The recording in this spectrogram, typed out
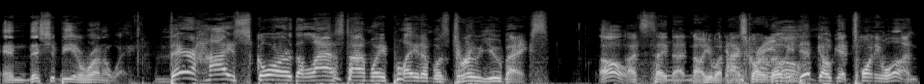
and this should be a runaway. Their high score the last time we played them was Drew Eubanks. Oh, I'd say that. No, he wasn't high Our score. friend. Though he did go get 21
